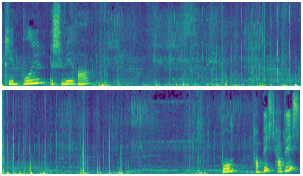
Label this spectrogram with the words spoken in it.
Okay, Bull ist schwerer. Bumm. Hab ich, hab ich.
